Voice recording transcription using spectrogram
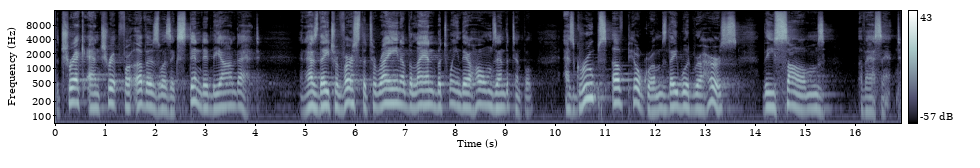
The trek and trip for others was extended beyond that. And as they traversed the terrain of the land between their homes and the temple, as groups of pilgrims, they would rehearse these psalms of ascent.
